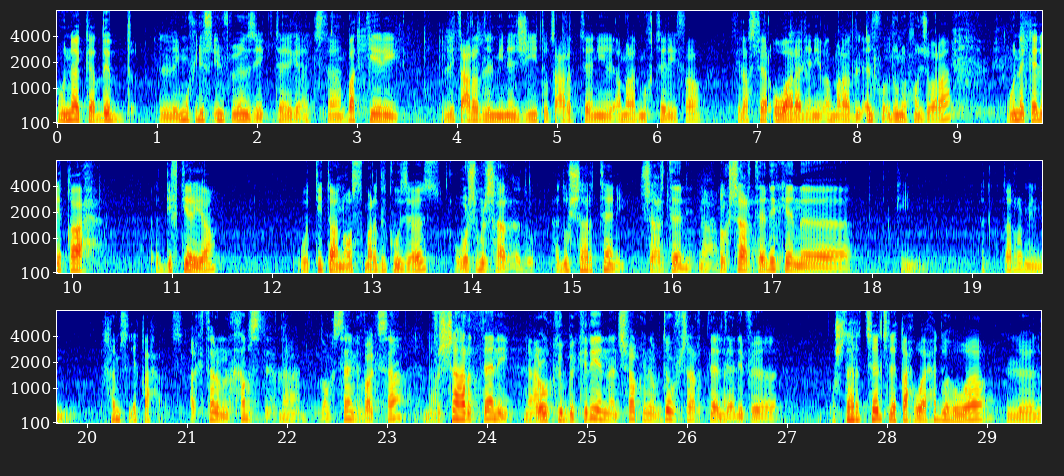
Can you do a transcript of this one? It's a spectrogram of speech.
هناك ضد ال Haemophilus influenzae bactérie اللي تعرض لل méningite وتعرض ثاني لأمراض مختلفة في ال sphère ORL يعني أمراض الأنف وأذن والحنجرة هناك لقاح الدفتيريا وال tétanos مرض الكوزاز واش من شهر هادو هذا الشهر الثاني شهر ثاني نعم. donc الشهر الثاني كاين آه، كاين أكثر من خمس لقاحات أكثر من خمس لقاح نعم. donc 5 vaccins نعم. في الشهر الثاني نعم. راهو كي بكريين نشفى كنا نبداو في الشهر الثالث نعم. يعني في والشهر الثالث لقاح واحد وهو ال-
